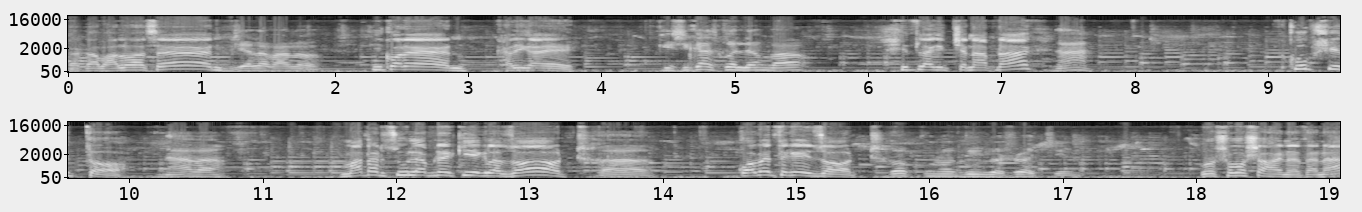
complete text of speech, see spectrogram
কাকা ভালো আছেন? জেলা ভালো। কি করেন খালি গায়ে? কৃষি কাজ করলাম বা। শীত লাগিচ্ছে না আপনার না। খুব শীত তো। না বা। মাথার চুল আপনার কি এগুলা জট? হ্যাঁ কবে থেকে এই জট? তো কোনো দুই বছর হচ্ছে। কোনো সমস্যা হয় না তাই না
